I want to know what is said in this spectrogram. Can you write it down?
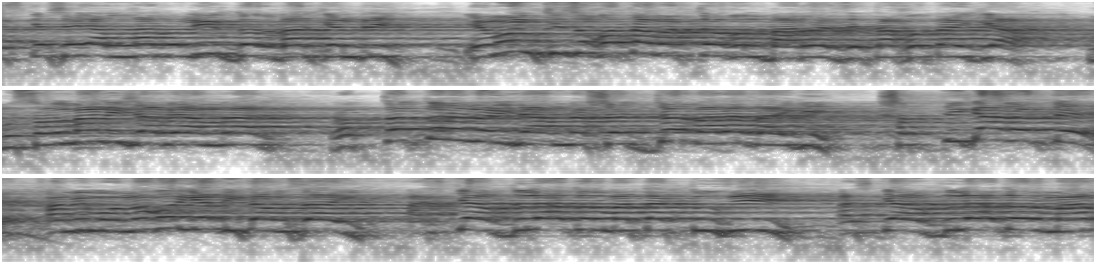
আজকে সেই আল্লাহ বলির দরবার কেন্দ্রিক এমন কিছু কথাবার্তা এখন বার হয়েছে তা কোথায় গিয়া মুসলমান হিসাবে আমরা রক্তকরণ লই যায়, আমরা সহ্যর ভাড়া যাইগি সত্যিকার অর্থে আমি মনে করিয়া দিতাম, চাই আজকে আব্দুল আদর মাথার টুফি আজকে আব্দুল আদর মার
